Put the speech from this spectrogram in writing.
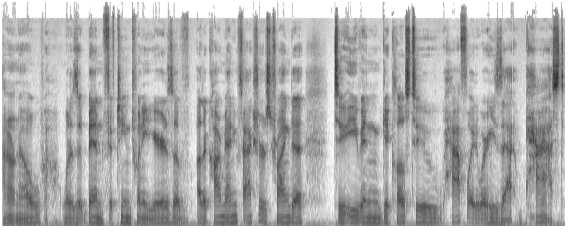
I don't know, what has it been, 15, 20 years of other car manufacturers trying to to even get close to halfway to where he's at past.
